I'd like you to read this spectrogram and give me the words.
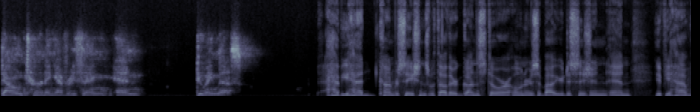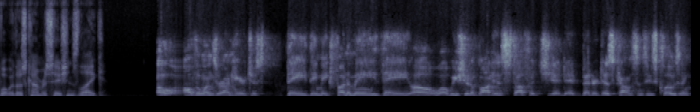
downturning everything and doing this. Have you had conversations with other gun store owners about your decision? And if you have, what were those conversations like? Oh, all the ones around here just they they make fun of me. They oh well, we should have bought his stuff at, at, at better discounts since he's closing.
